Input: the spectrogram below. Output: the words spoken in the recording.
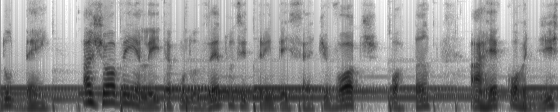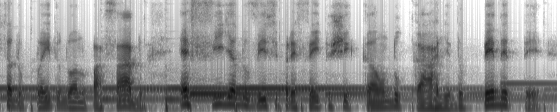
do DEM. A jovem eleita com 237 votos, portanto, a recordista do pleito do ano passado, é filha do vice-prefeito Chicão do Carli, do PDT.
